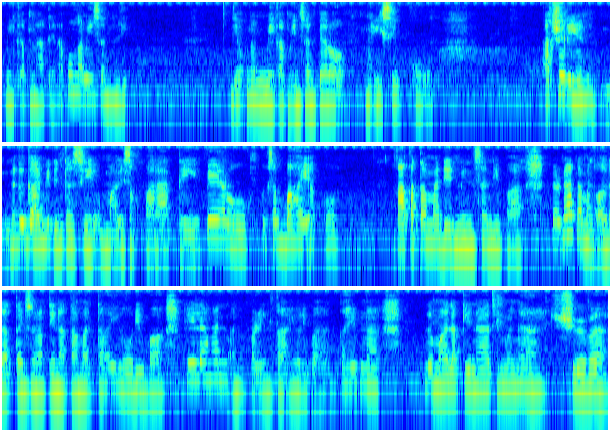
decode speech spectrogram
makeup natin. Ako nga minsan hindi. Hindi ako nag-makeup minsan, pero naisip ko. Actually, nagagamit din kasi umalis ako parate. Pero, pag sa bahay ako, kakatama din minsan, di ba? Pero not naman all that times na tinatamad tayo, di ba? Kailangan, ano pa rin tayo, di ba? Kahit na lumalaki natin mga, sure ba?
